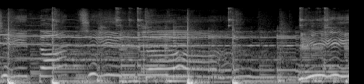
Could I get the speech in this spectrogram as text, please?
cita-cita di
